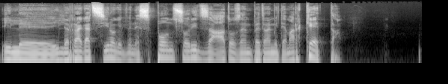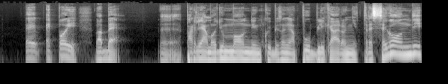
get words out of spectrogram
il, il ragazzino che viene sponsorizzato sempre tramite marchetta. E, e poi, vabbè, eh, parliamo di un mondo in cui bisogna pubblicare ogni tre secondi,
